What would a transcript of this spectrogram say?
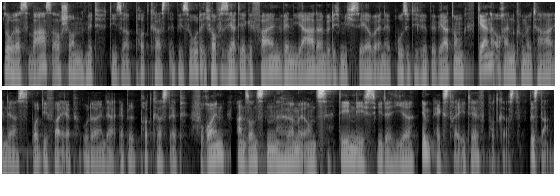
So, das war es auch schon mit dieser Podcast-Episode. Ich hoffe, sie hat dir gefallen. Wenn ja, dann würde ich mich sehr über eine positive Bewertung, gerne auch einen Kommentar in der Spotify-App oder in der Apple Podcast-App freuen. Ansonsten hören wir uns demnächst wieder hier im Extra ETF Podcast. Bis dann.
